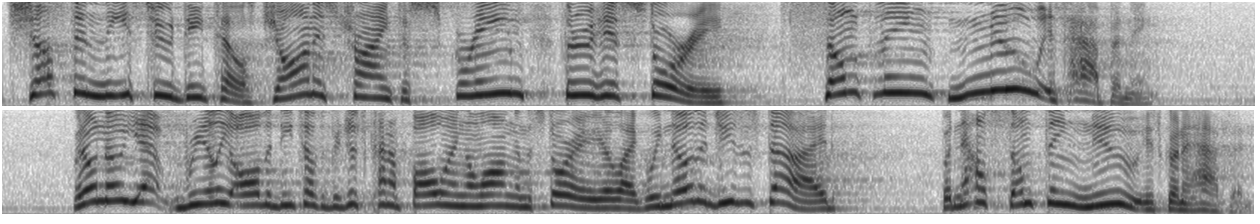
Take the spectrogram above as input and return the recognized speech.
Just in these two details, John is trying to scream through his story something new is happening. We don't know yet really all the details. If you're just kind of following along in the story, you're like, we know that Jesus died, but now something new is going to happen.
